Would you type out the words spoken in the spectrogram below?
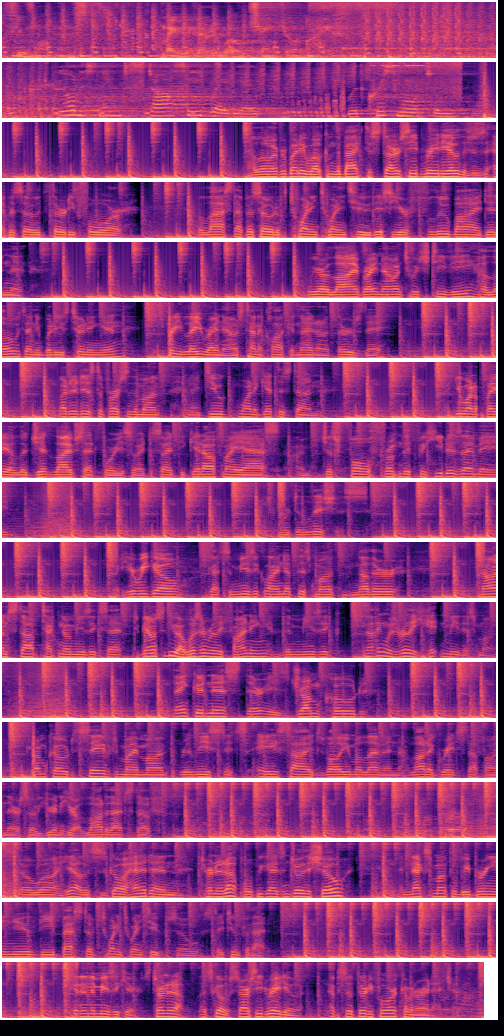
a few moments may very well change your life. You're listening to Starseed Radio with Chris Morton. Hello, everybody. Welcome back to Starseed Radio. This is episode 34, the last episode of 2022. This year flew by, didn't it? We are live right now on Twitch TV. Hello to anybody who's tuning in. It's pretty late right now. It's 10 o'clock at night on a Thursday. But it is the first of the month, and I do want to get this done. I do want to play a legit live set for you, so I decided to get off my ass. I'm just full from the fajitas I made, which were delicious. But here we go. Got some music lined up this month. Another non-stop techno music set. To be honest with you, I wasn't really finding the music. Nothing was really hitting me this month. Thank goodness there is Drum Code. Drum Code saved my month. Released its A sides volume 11. A lot of great stuff on there, so you're gonna hear a lot of that stuff. So uh, yeah, let's just go ahead and turn it up. Hope you guys enjoy the show. And next month we'll be bringing you the best of 2022. So stay tuned for that. Let's get in the music here. Let's turn it up. Let's go. Starseed Radio, episode 34, coming right at you.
